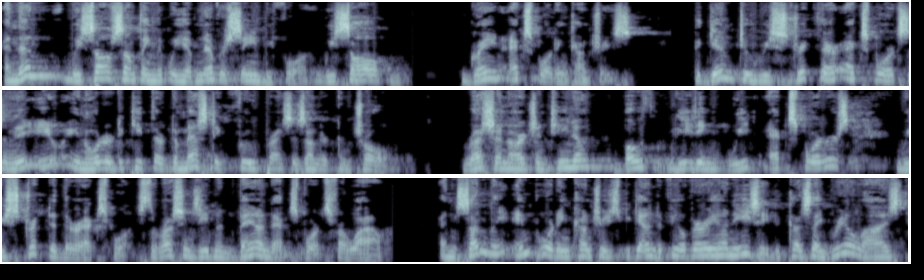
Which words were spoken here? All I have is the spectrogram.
And then we saw something that we have never seen before. We saw grain exporting countries begin to restrict their exports in, in order to keep their domestic food prices under control. Russia and Argentina, both leading wheat exporters, restricted their exports. The Russians even banned exports for a while. And suddenly, importing countries began to feel very uneasy because they realized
